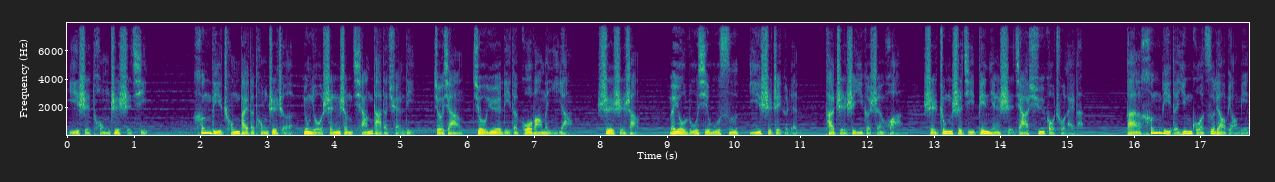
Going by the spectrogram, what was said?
一世统治时期。亨利崇拜的统治者拥有神圣强大的权力，就像旧约里的国王们一样。事实上，没有卢西乌斯一世这个人，他只是一个神话，是中世纪编年史家虚构出来的。但亨利的英国资料表明，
